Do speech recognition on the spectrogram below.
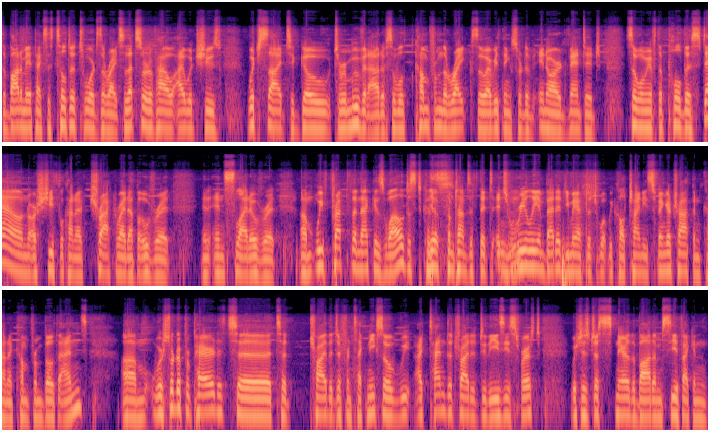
the bottom apex is tilted towards the right. So that's sort of how I would choose which side to go to remove it out of. So we'll come from the right, so everything's sort of in our advantage. So when we have to pull this down, our sheath will kind of track right up over it and, and slide over it. Um, we've prepped the neck as well, just because Yes. sometimes if it, it's really embedded, you may have to what we call Chinese finger trap and kind of come from both ends. Um, we're sort of prepared to to try the different techniques. So we I tend to try to do the easiest first, which is just snare the bottom, see if I can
